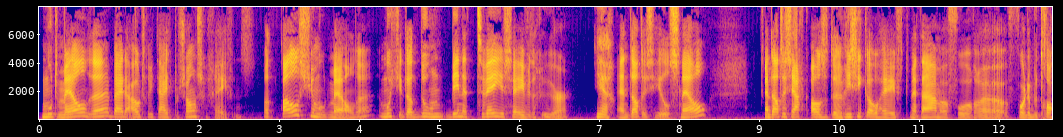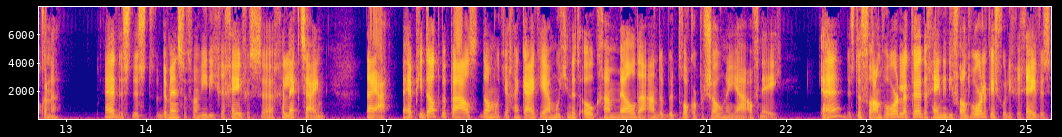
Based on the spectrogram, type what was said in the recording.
moet melden bij de autoriteit persoonsgegevens. Want als je moet melden, moet je dat doen binnen 72 uur. Ja. En dat is heel snel. En dat is eigenlijk als het een risico heeft, met name voor, uh, voor de betrokkenen. Hè, dus, dus de mensen van wie die gegevens uh, gelekt zijn. Nou ja, heb je dat bepaald, dan moet je gaan kijken, ja, moet je het ook gaan melden aan de betrokken personen, ja of nee? Hè? Dus de verantwoordelijke, degene die verantwoordelijk is voor die gegevens,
